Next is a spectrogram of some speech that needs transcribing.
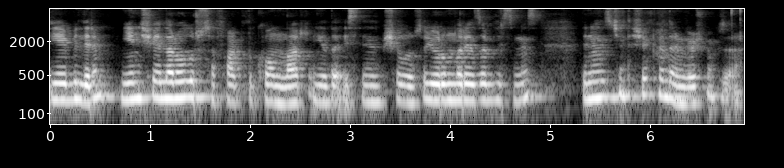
diyebilirim. Yeni şeyler olursa, farklı konular ya da istediğiniz bir şey olursa yorumlara yazabilirsiniz. Dinlediğiniz için teşekkür ederim. Görüşmek üzere.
